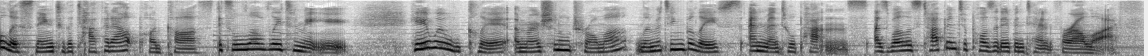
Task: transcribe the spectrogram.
listening to the Tap It Out podcast. It's lovely to meet you. Here we will clear emotional trauma, limiting beliefs, and mental patterns, as well as tap into positive intent for our life.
